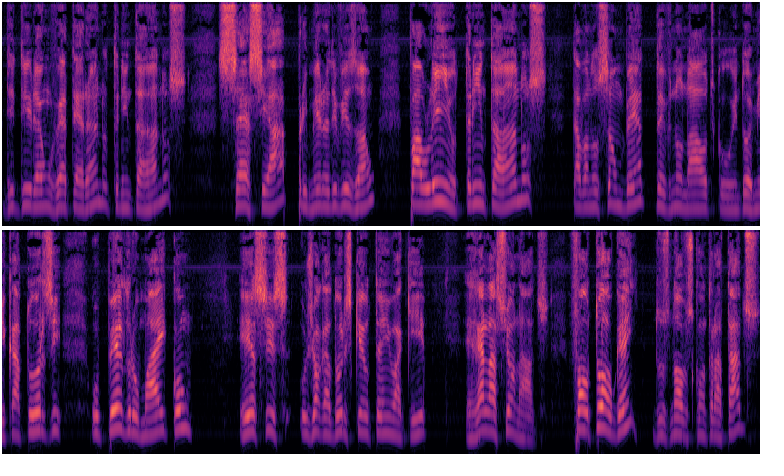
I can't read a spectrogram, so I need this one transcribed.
Didira é um veterano, 30 anos. CSA, primeira divisão. Paulinho, 30 anos, estava no São Bento, teve no Náutico em 2014. O Pedro Maicon, esses os jogadores que eu tenho aqui relacionados. Faltou alguém dos novos contratados?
